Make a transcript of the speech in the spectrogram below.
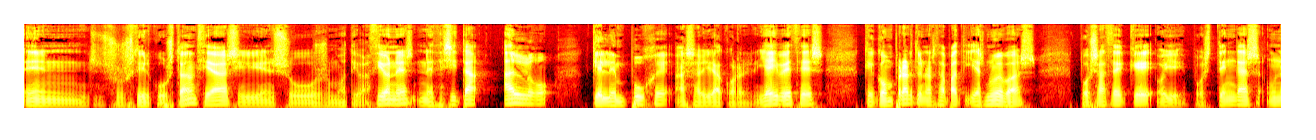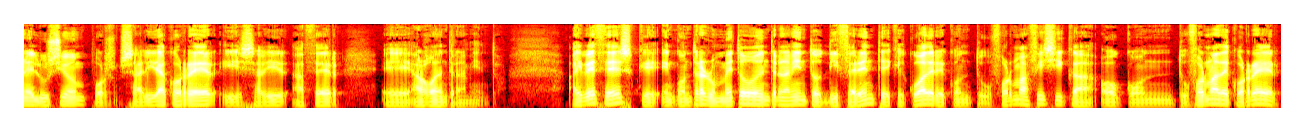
en sus circunstancias y en sus motivaciones necesita algo que le empuje a salir a correr. Y hay veces que comprarte unas zapatillas nuevas pues hace que, oye, pues tengas una ilusión por salir a correr y salir a hacer eh, algo de entrenamiento. Hay veces que encontrar un método de entrenamiento diferente que cuadre con tu forma física o con tu forma de correr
